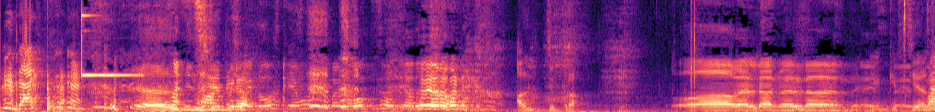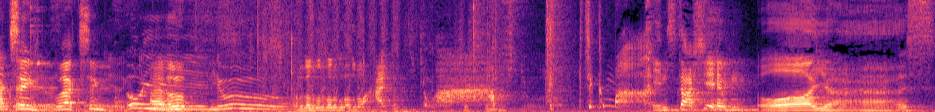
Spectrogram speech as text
good accent. I wish my nose came out my mouth so the other way around. Algebra. Oh, well done, well done. You Nice, give nice. cheers. Waxing, waxing. Oh, I hope. no. Insta shame. Oh yes.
